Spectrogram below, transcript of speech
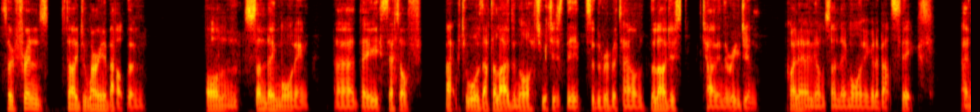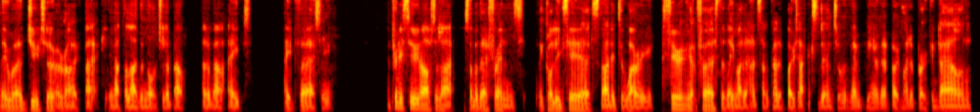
So friends started to worry about them on Sunday morning. Uh, they set off back towards Atalaia do Norte, which is the sort of river town, the largest town in the region, quite early on Sunday morning at about six. And they were due to arrive back in Atalaia do Norte at about, at about eight, 8.30. And pretty soon after that, some of their friends and colleagues here started to worry, fearing at first that they might have had some kind of boat accident or that their, you know, their boat might have broken down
